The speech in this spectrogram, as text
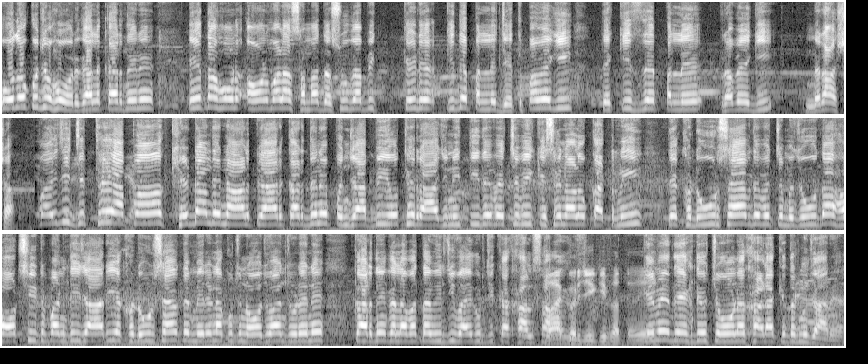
ਉਦੋਂ ਕੁਝ ਹੋਰ ਗੱਲ ਕਰਦੇ ਨੇ। ਇਹ ਤਾਂ ਹੁਣ ਆਉਣ ਵਾਲਾ ਸਮਾਂ ਦੱਸੂਗਾ ਵੀ ਕਿਹੜੇ, ਕਿਹਦੇ ਪੱਲੇ ਜਿੱਤ ਪਵੇਗੀ ਤੇ ਕਿਸ ਦੇ ਪੱਲੇ ਰਵੇਗੀ। ਨਿਰਾਸ਼ਾ। ਭਾਈ ਜੀ ਜਿੱਥੇ ਆਪਾਂ ਖੇਡਾਂ ਦੇ ਨਾਲ ਪਿਆਰ ਕਰਦੇ ਨੇ ਪੰਜਾਬੀ ਉੱਥੇ ਰਾਜਨੀਤੀ ਦੇ ਵਿੱਚ ਵੀ ਕਿਸੇ ਨਾਲੋਂ ਘੱਟ ਨਹੀਂ। ਤੇ ਖਡੂਰ ਸਾਹਿਬ ਦੇ ਵਿੱਚ ਮੌਜੂਦ ਆ ਹੌਟ ਸੀਟ ਬਣਦੀ ਜਾ ਰਹੀ ਹੈ ਖਡੂਰ ਸਾਹਿਬ ਤੇ ਮੇਰੇ ਨਾਲ ਕੁਝ ਨੌਜਵਾਨ ਜੁੜੇ ਨੇ। ਕਰਦੇ ਗੱਲਾਂ ਬਾਤਾਂ ਵੀਰ ਜੀ ਵਾਹਿਗੁਰੂ ਜੀ ਕਾ ਖਾਲਸਾ ਵਾਹਿਗੁਰੂ ਜੀ ਕੀ ਫਤਿਹ ਕਿਵੇਂ ਦੇਖਦੇ ਹੋ ਚੋਣ ਅਖਾੜਾ ਕਿੱਧਰ ਨੂੰ ਜਾ ਰਿਹਾ?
